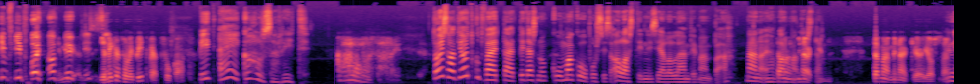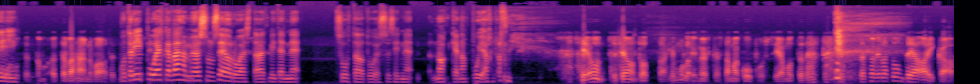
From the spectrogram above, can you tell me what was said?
niin pipoja on Ja, mikä, myynnissä. ja mikä se oli pitkät sukat? Pit- ei, kalsarit. Kalsarit. Toisaalta jotkut väittää, että pitäisi nukkua makuupussissa alasti, niin siellä on lämpimämpää. Mä en ole ihan varma tästä. minäkin, tämän minäkin olen jossain Niin. kuullut, että, että vähän vaatetta. Mutta riippuu ehkä vähän myös sun seurueesta, että miten ne suhtautuu, jos sä sinne nakkena pujahdat. Se on, se on totta, ja mulla ei myöskään sitä makuupussia, mutta tästä, tässä on vielä tunteja aikaa.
